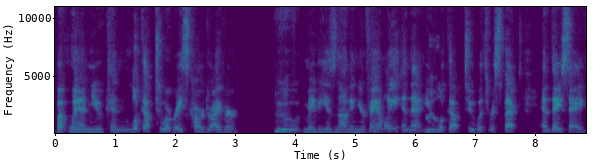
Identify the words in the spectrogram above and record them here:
But when you can look up to a race car driver who mm-hmm. maybe is not in your family and that you mm-hmm. look up to with respect and they say,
